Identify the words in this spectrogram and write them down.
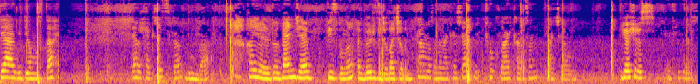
Diğer videomuzda Evet arkadaşlar sıra bunda. Hayır. Bence biz bunu öbür videoda açalım. Tamam o zaman arkadaşlar çok like atın açalım. Görüşürüz. Görüşürüz.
